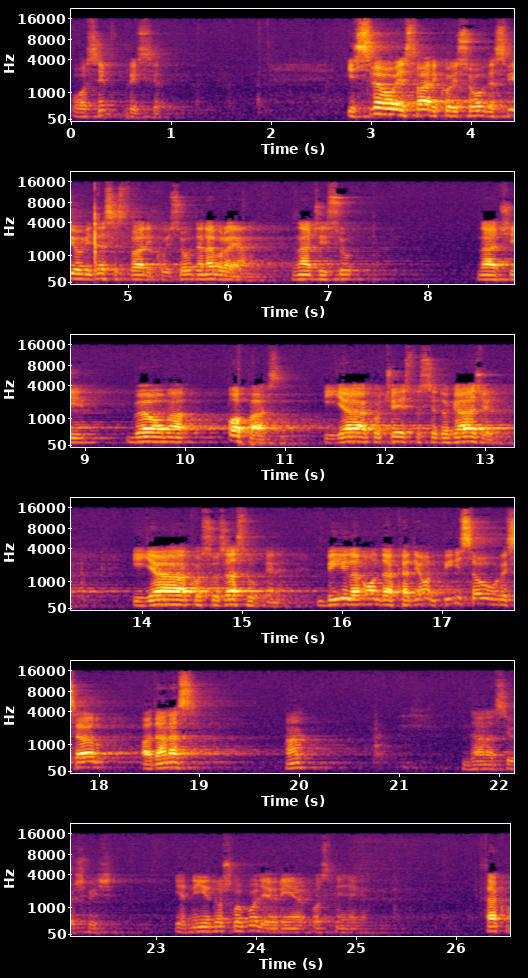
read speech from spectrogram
Osim prisili. I sve ove stvari koje su ovdje, svi ovi deset stvari koji su ovdje nabrojane, znači su znači, veoma opasne i jako često se događaju i jako su zastupljene. Bile onda kad je on pisao u Risalu, a danas, a? Danas još više. Jer nije došlo bolje vrijeme poslije njega. Tako?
